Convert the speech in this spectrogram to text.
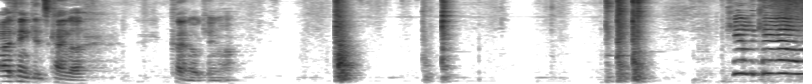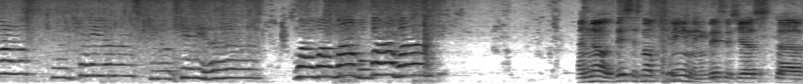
I think it's kind of kind of okay now. Kill the chaos, chaos. And no, this is not cleaning. This is just uh,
